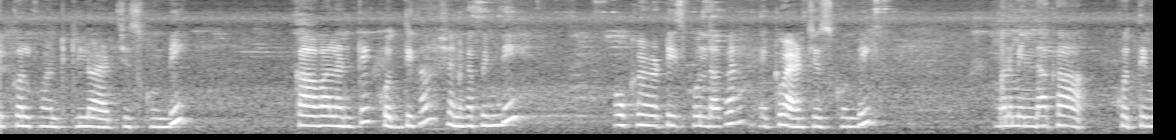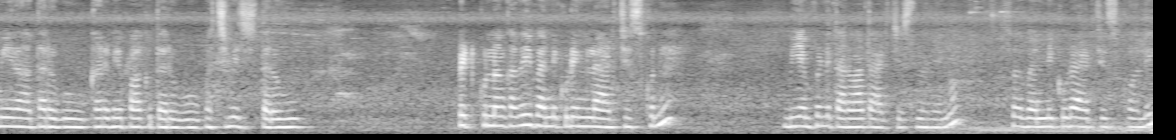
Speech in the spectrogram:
ఈక్వల్ క్వాంటిటీలో యాడ్ చేసుకోండి. కావాలంటే కొద్దిగా శనగపిండి ఒక టీ స్పూన్ దాకా ఎక్కువ యాడ్ చేసుకోండి. మనం ఇందాక కొత్తిమీర తరుగు కరివేపాకు తరుగు పచ్చిమిర్చి తరుగు పెట్టుకున్నాం కదా ఇవన్నీ కూడా ఇందులో యాడ్ చేసుకొని బియ్యం పిండి తర్వాత యాడ్ చేస్తున్నాను నేను. సో ఇవన్నీ కూడా యాడ్ చేసుకోవాలి.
